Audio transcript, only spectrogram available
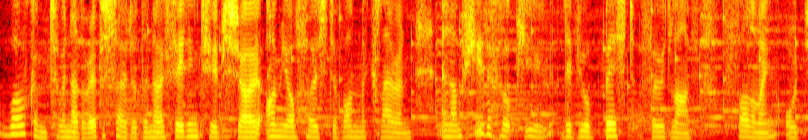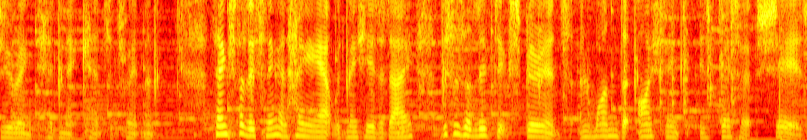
Welcome to another episode of the No Feeding Tubes Show. I'm your host, Yvonne McClaren, and I'm here to help you live your best food life following or during head and neck cancer treatment. Thanks for listening and hanging out with me here today. This is a lived experience and one that I think is better shared.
